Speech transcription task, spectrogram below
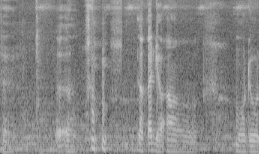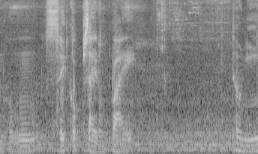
เออ เออ แล้วก็เดี๋ยวเอาโมดูลของไซกบใส่ลงไป เท่านี้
